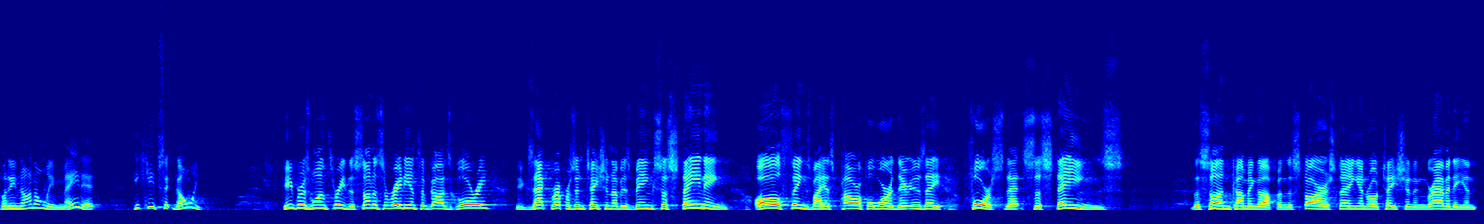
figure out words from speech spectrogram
But He not only made it, He keeps it going. Hebrews 1 3, the Son is the radiance of God's glory, the exact representation of his being, sustaining all things by his powerful word. There is a force that sustains the sun coming up and the stars staying in rotation and gravity and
